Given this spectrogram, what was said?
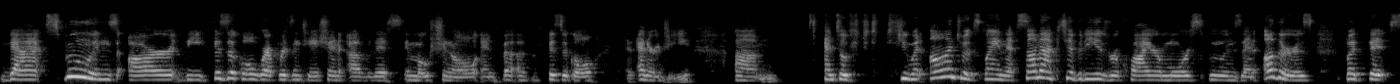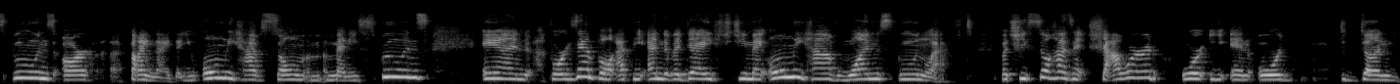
that spoons are the physical representation of this emotional and uh, physical energy. Um, and so she went on to explain that some activities require more spoons than others, but that spoons are finite, that you only have so many spoons and for example, at the end of a day, she may only have one spoon left, but she still hasn't showered or eaten or done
